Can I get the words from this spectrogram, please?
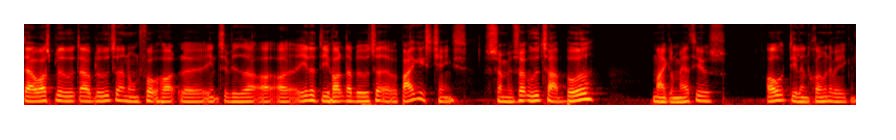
der er jo også blevet, der er blevet udtaget nogle få hold øh, indtil videre, og, og et af de hold, der er blevet udtaget, er jo Bike Exchange, som jo så udtager både Michael Matthews og Dylan Groenewegen.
